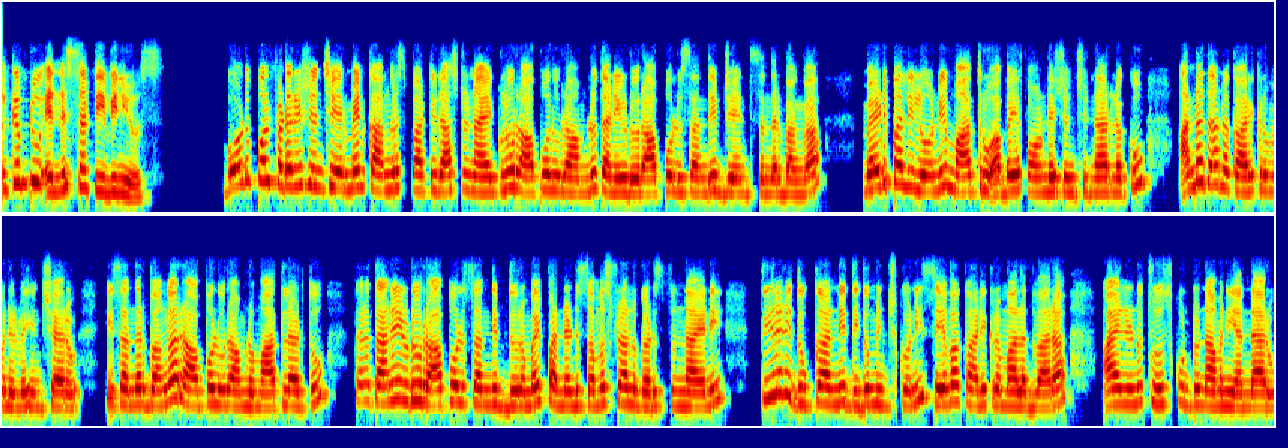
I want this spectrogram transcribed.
Welcome to NSR TV news. Boduppal federation chairman Congress party రాష్ట్ర నాయకులు రాపోలు రాములు తనయుడు రాపోలు సందీప్ జయంతి సందర్భంగా మేడిపల్లిలోని మాతృ అభయ ఫౌండేషన్ చిన్నారులకు అన్నదాన కార్యక్రమం నిర్వహించారు. ఈ సందర్భంగా రాపోలు రాములు మాట్లాడుతూ తన తనయుడు రాపోలు సందీప్ దూరమై పన్నెండు సంవత్సరాలు గడుస్తున్నాయని తీరని దుఃఖాన్ని దిగమించుకొని సేవా కార్యక్రమాల ద్వారా ఆయనను చూసుకుంటున్నామని అన్నారు.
